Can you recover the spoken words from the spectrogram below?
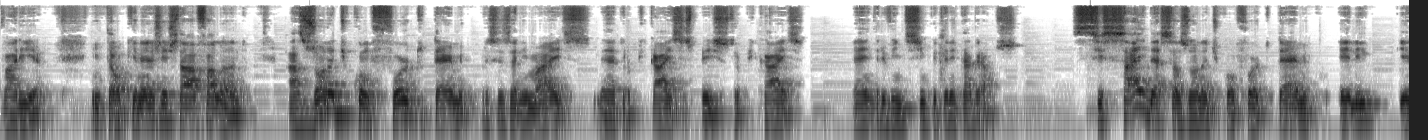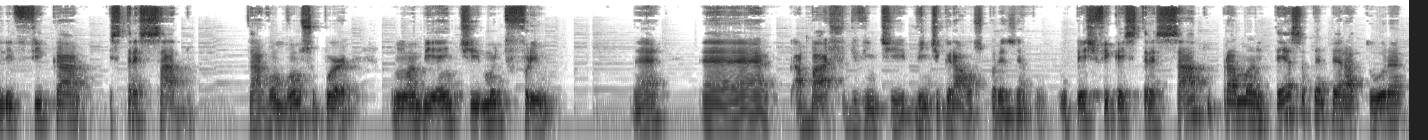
Varia. Então, que nem a gente estava falando, a zona de conforto térmico para esses animais né, tropicais, esses peixes tropicais, é entre 25 e 30 graus. Se sai dessa zona de conforto térmico, ele, ele fica estressado. Tá? Vamos, vamos supor um ambiente muito frio, né? É, abaixo de 20, 20 graus, por exemplo. O peixe fica estressado para manter essa temperatura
